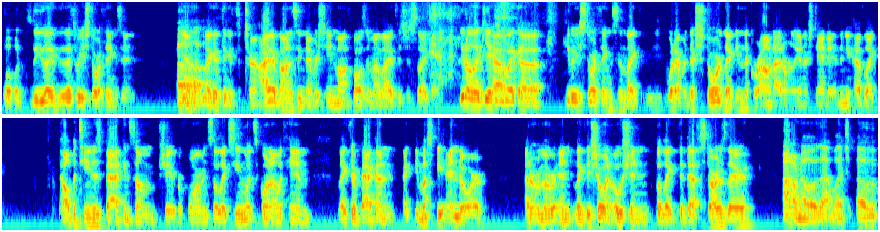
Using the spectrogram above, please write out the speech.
What? What? Do you like that's where you store things in? yeah, uh, like I think it's a term. I have honestly never seen mothballs in my life. It's just like you know, like you have like a you know you store things in like whatever they're stored like in the ground. I don't really understand it. And then you have like Palpatine is back in some shape or form, and so like seeing what's going on with him, like they're back on. It must be Endor. I don't remember, and like they show an ocean, but like the Death Star's there. I don't know that much of.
